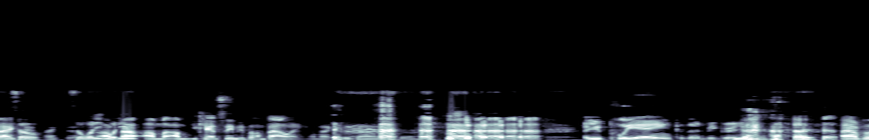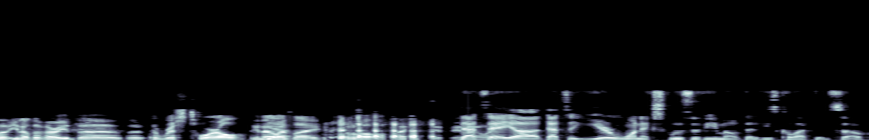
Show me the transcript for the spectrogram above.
Thank So- you. Thank you. so what do you- I'm what do you- I'm, I'm, you can't see me, but I'm bowing. I'm actually bowing. so. Are you plie? Because that'd be great. I have the, you know, the very the the, the wrist twirl. You know, Yeah. as I. Oh, thank you. you that's know, like- a uh, that's a year one exclusive emote that he's collected. So.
